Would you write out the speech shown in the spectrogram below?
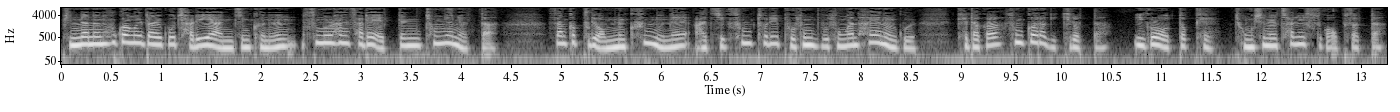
빛나는 후광을 달고 자리에 앉은 그는 스물한 살의 앳된 청년이었다. 쌍꺼풀이 없는 큰 눈에 아직 솜털이 보송보송한 하얀 얼굴, 게다가 손가락이 길었다. 이걸 어떻게 정신을 차릴 수가 없었다.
